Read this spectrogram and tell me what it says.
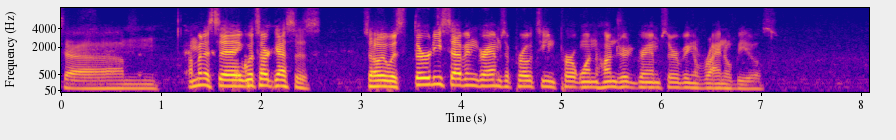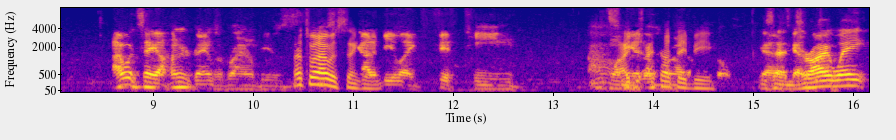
So, um, I'm gonna say, what's our guesses? So it was 37 grams of protein per 100 gram serving of rhino beetles. I would say 100 grams of rhino beetles. That's what I was thinking. Got to be like 15. Oh, I, I thought they'd be. beetles. Is that gotta dry weight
